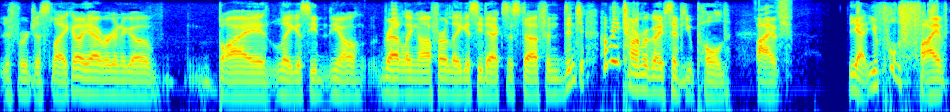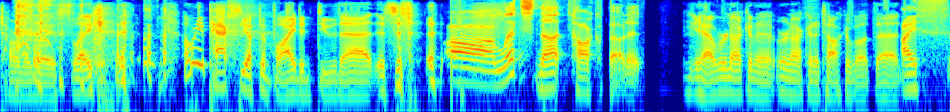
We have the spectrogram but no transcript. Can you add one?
if we're just like, oh yeah, we're gonna go buy legacy, you know, rattling off our legacy decks and stuff. And didn't you? How many Tarmogoyfs have you pulled? Five. Yeah, you've pulled five Tarmogoyfs. like, how many packs do you have to buy to do that? It's just, Ah, let's not talk about it. Yeah, we're not gonna we're not gonna talk about that. I th-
